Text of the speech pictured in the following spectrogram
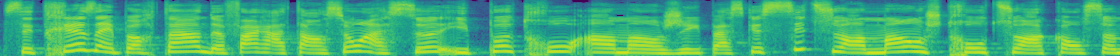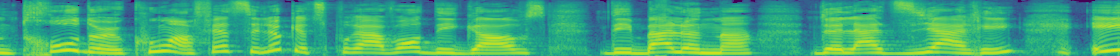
C'est très important de faire attention à ça et pas trop en manger parce que si tu en manges trop, tu en consommes trop d'un coup, en fait, c'est là que tu pourrais avoir des gaz, des ballonnements, de la diarrhée et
